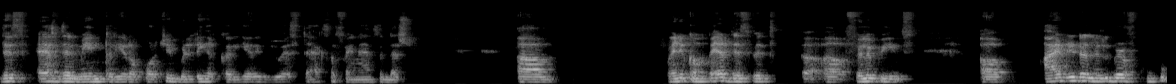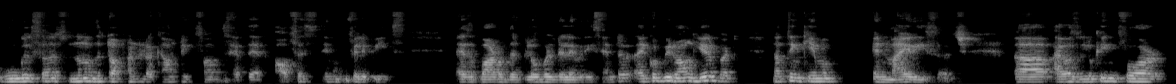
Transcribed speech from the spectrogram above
this as their main career opportunity building a career in US tax or finance industry um, when you compare this with uh, uh, philippines uh, I did a little bit of Google search. None of the top 100 accounting firms have their office in Philippines as a part of the global delivery center. I could be wrong here, but nothing came up in my research. Uh, I was looking for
